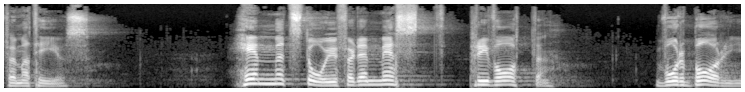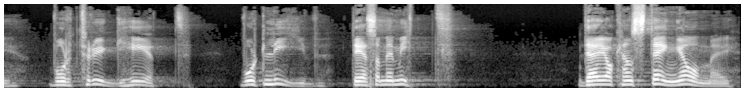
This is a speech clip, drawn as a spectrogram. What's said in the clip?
för Matteus. Hemmet står ju för det mest privata. Vår borg, vår trygghet, vårt liv, det som är mitt. Där jag kan stänga om mig,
